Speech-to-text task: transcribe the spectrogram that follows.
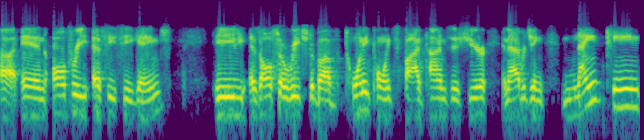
uh, in all three SEC games. He has also reached above 20 points five times this year and averaging 19.1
